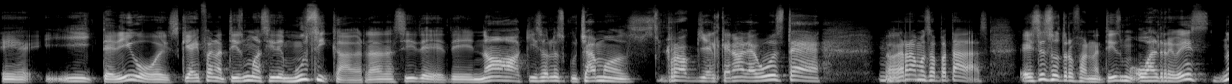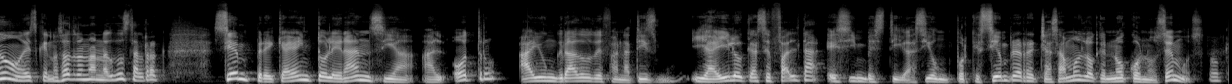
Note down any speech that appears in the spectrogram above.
Eh, y te digo, es que hay fanatismo así de música, ¿verdad? Así de, de, no, aquí solo escuchamos rock y el que no le guste, lo agarramos a patadas. Ese es otro fanatismo. O al revés, no, es que a nosotros no nos gusta el rock. Siempre que haya intolerancia al otro, hay un grado de fanatismo. Y ahí lo que hace falta es investigación, porque siempre rechazamos lo que no conocemos. Ok.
